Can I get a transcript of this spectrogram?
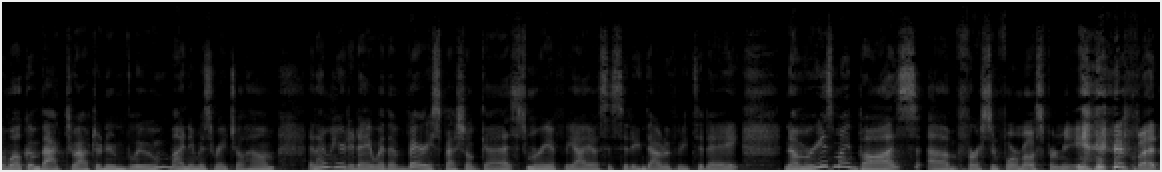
And welcome back to Afternoon Bloom. My name is Rachael Helm, and I'm here today with a very special guest. Maria Fiallos is sitting down with me today. Now, Maria is my boss, um, first and foremost for me, but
